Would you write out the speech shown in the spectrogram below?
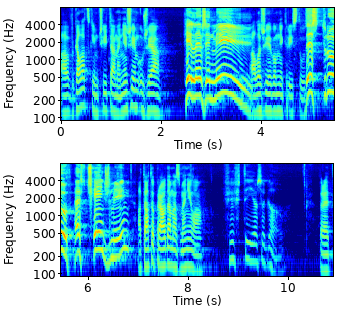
A v Galackým čítame, nežijem už ja, He lives in me. ale žije vo mne Kristus. This truth has changed me A táto pravda ma zmenila 50 years ago pred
